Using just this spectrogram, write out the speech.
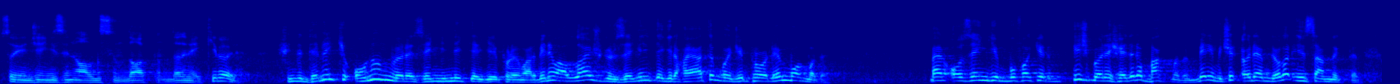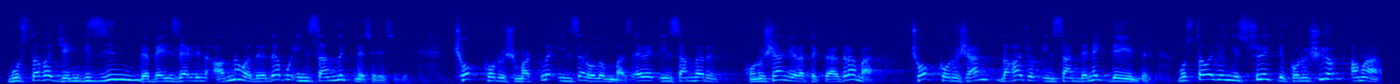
Sayın Cengiz'in algısında, aklında demek ki böyle. Şimdi demek ki onun böyle zenginlikle ilgili problemi var. Benim Allah'a şükür zenginlikle ilgili hayatım boyunca bir problemim olmadı. Ben o zengin, bu fakir hiç böyle şeylere bakmadım. Benim için önemli olan insanlıktır. Mustafa Cengiz'in ve benzerliğini anlamadığı da bu insanlık meselesidir. Çok konuşmakla insan olunmaz. Evet insanlar konuşan yaratıklardır ama çok konuşan daha çok insan demek değildir. Mustafa Cengiz sürekli konuşuyor ama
